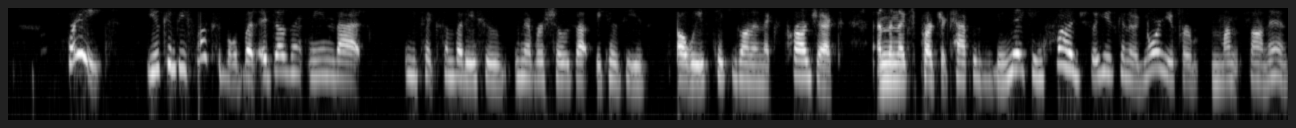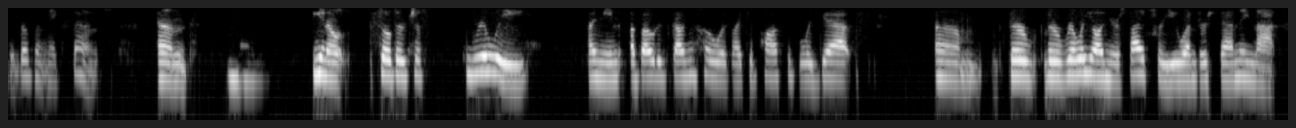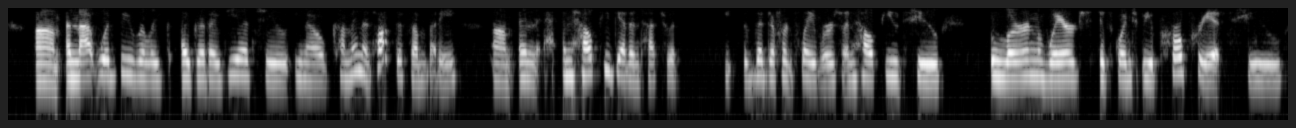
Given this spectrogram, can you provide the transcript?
great. You can be flexible, but it doesn't mean that you pick somebody who never shows up because he's always taking on a next project and the next project happens to be making fudge so he's going to ignore you for months on end it doesn't make sense and mm-hmm you know, so they're just really, I mean, about as gung ho as I could possibly get. um, they're they're really on your side for you understanding that. Um, and that would be really a good idea to you know come in and talk to somebody um, and and help you get in touch with the different flavors and help you to learn where it's going to be appropriate to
